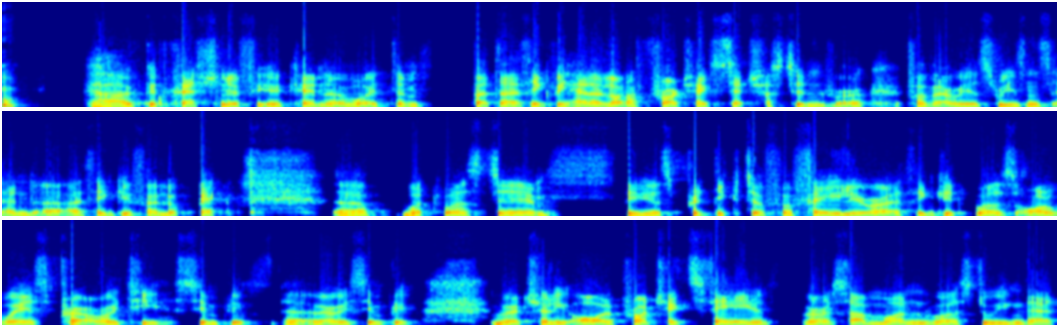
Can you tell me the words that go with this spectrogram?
yeah, good question if you can avoid them. But I think we had a lot of projects that just didn't work for various reasons. And uh, I think if I look back, uh, what was the biggest predictor for failure, I think it was always priority, simply, uh, very simply. Virtually all projects fail where someone was doing that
